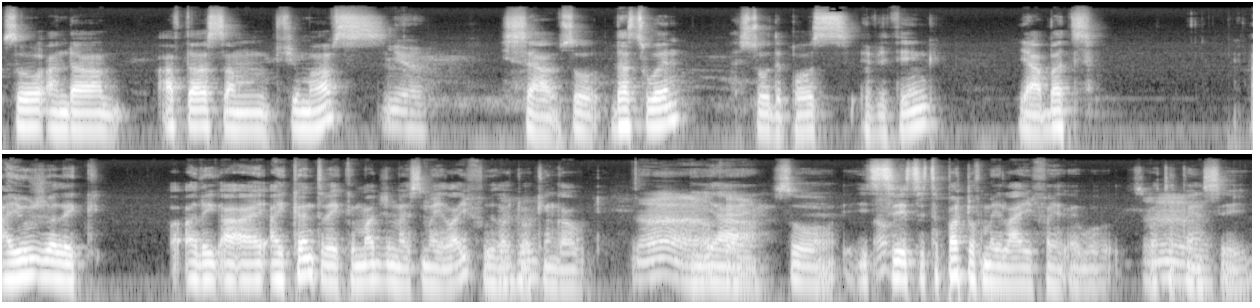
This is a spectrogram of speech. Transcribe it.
So and um, after some few months, Yeah. so so that's when I saw the posts, everything. Yeah, but I usually like I I I can't like imagine my my life without working out. Ah. Okay. Yeah, so it's it's it's a part of my life. I, I it's what I can say.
